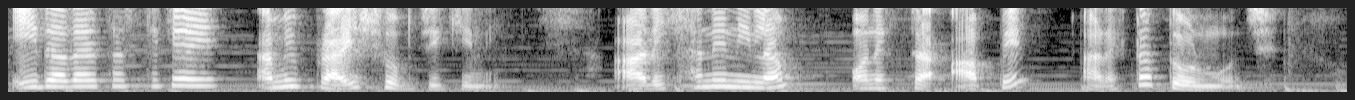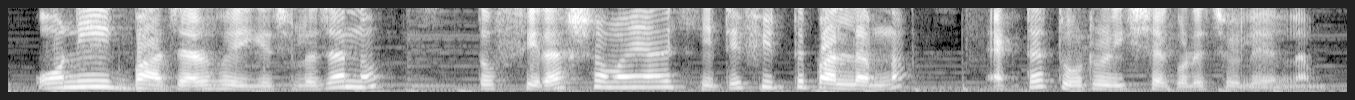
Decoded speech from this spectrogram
এই দাদার কাছ থেকে আমি প্রায় সবজি কিনি। আর এখানে নিলাম অনেকটা আপেল আর একটা তরমুজ। অনেক বাজার হয়ে গেছিল, জানো? তো ফেরার সময় আর হেঁটে ফিরতে পারলাম না। একটা টোটো রিক্সা করে চলে এলাম।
